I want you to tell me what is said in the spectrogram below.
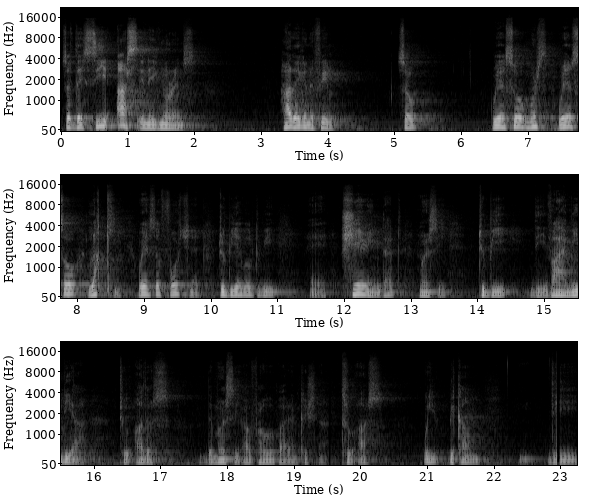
So if they see us in ignorance, how are they going to feel? So we are so merc- we are so lucky, we are so fortunate to be able to be uh, sharing that mercy, to be the via media to others, the mercy of Prabhupada and Krishna through us. We become the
